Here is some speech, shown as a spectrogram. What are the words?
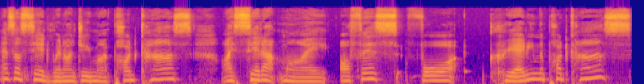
As I said, when I do my podcasts, I set up my office for creating the podcasts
